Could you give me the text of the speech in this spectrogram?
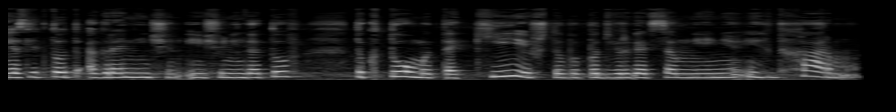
Если кто-то ограничен и еще не готов, то кто мы такие, чтобы подвергать сомнению их дхарму?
